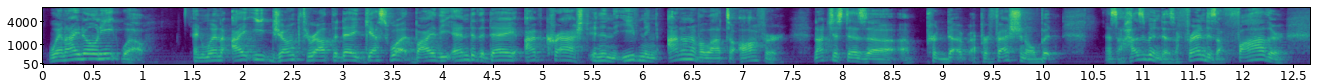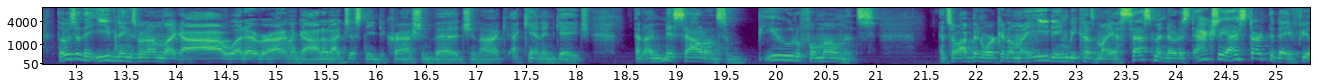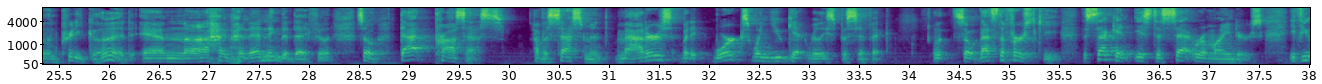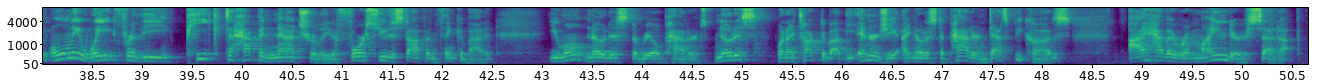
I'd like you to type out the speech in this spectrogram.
when I don't eat well. And when I eat junk throughout the day, guess what? By the end of the day, I've crashed. And in the evening, I don't have a lot to offer, not just as a, a, a, professional, but as a husband, as a friend, as a father. Those are the evenings when I'm like, ah, whatever, I got it. I just need to crash and veg and I, I can't engage. And I miss out on some beautiful moments and so I've been working on my eating because my assessment noticed actually I start the day feeling pretty good and uh, I've been ending the day feeling. So that process of assessment matters, but it works when you get really specific. So that's the first key. The second is to set reminders. If you only wait for the peak to happen naturally to force you to stop and think about it, you won't notice the real patterns. Notice when I talked about the energy, I noticed a pattern. That's because I have a reminder set up.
